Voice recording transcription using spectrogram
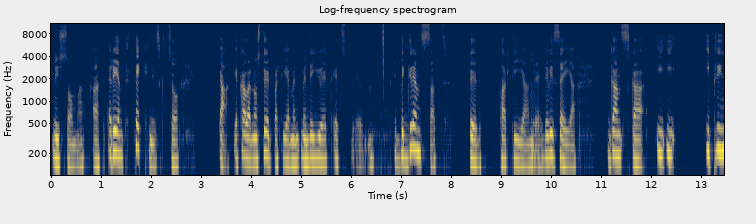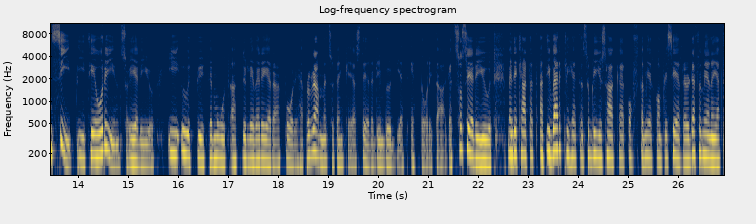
nyss om att, att rent tekniskt så ja, jag kallar dem stödpartier men, men det är ju ett, ett, eh, ett begränsat stödpartiande. Mm. Det vill säga ganska i, i, i princip, i teorin, så är det ju i utbyte mot att du levererar på det här programmet så tänker jag stödja din budget ett år i taget. Så ser det ju ut. Men det är klart att, att i verkligheten så blir ju saker ofta mer komplicerade. Och därför menar jag att,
